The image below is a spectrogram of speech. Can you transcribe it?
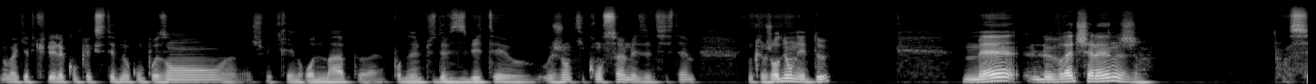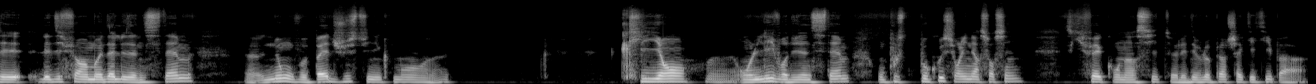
on va calculer la complexité de nos composants. Euh, je vais créer une roadmap euh, pour donner plus de visibilité aux, aux gens qui consomment les systems. Donc aujourd'hui, on est deux. Mais le vrai challenge, c'est les différents modèles de design system. Euh, nous, on veut pas être juste uniquement euh, client, euh, on livre du design system. On pousse beaucoup sur l'inner sourcing, ce qui fait qu'on incite les développeurs de chaque équipe à,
